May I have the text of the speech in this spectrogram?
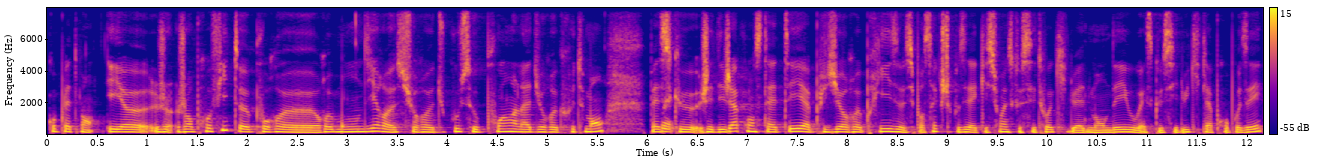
Complètement. Et euh, j'en profite pour euh, rebondir sur euh, du coup ce point là du recrutement parce que j'ai déjà constaté à plusieurs reprises. C'est pour ça que je te posais la question est-ce que c'est toi qui lui as demandé ou est-ce que c'est lui qui te l'a proposé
